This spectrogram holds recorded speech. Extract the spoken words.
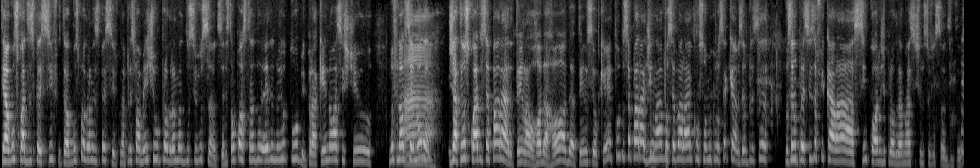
Tem alguns quadros específicos, tem alguns programas específicos, né? principalmente o programa do Silvio Santos. Eles estão postando ele no YouTube. Para quem não assistiu no final de ah. semana, já tem os quadros separados. Tem lá o roda-roda, tem não sei o quê, tudo separadinho lá. Você vai lá e consome o que você quer. Você não precisa, você não precisa ficar lá cinco horas de programa assistindo o Silvio Santos. Entendeu?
